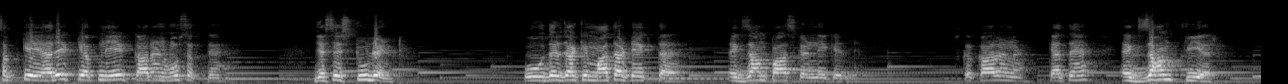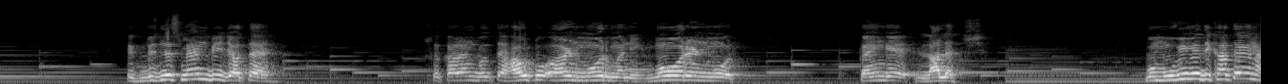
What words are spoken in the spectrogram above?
सबके हर एक के अपने एक कारण हो सकते हैं। जैसे स्टूडेंट वो उधर जाके माथा टेकता है एग्ज़ाम पास करने के लिए। उसका कारण है, कहते हैं एग्ज़ाम फियर एक बिजनेसमैन भी जाता है, उसका कारण बोलते हैं how to earn more money more and more कहेंगे, लालच। वो मूवी में दिखाते हैं ना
